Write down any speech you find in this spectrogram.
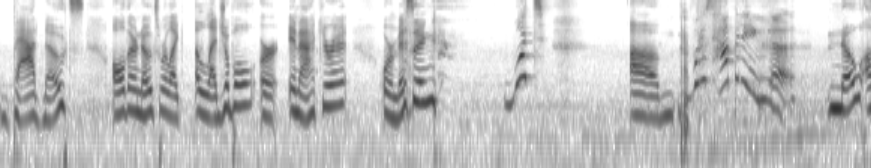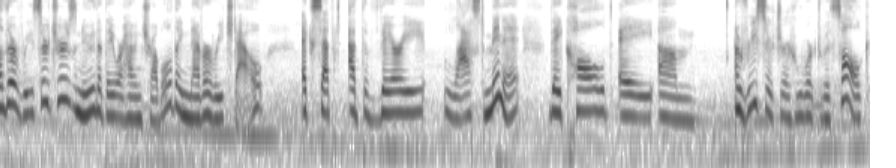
bad notes all their notes were like illegible or inaccurate or missing What? Um. What is happening? no other researchers knew that they were having trouble. They never reached out, except at the very last minute, they called a um, a researcher who worked with Salk,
